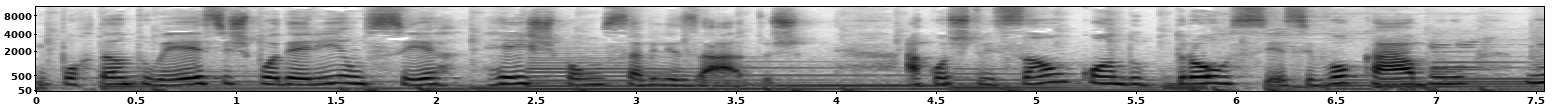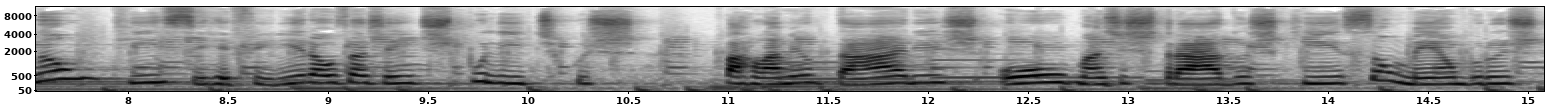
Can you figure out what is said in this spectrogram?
E, portanto, esses poderiam ser responsabilizados. A Constituição, quando trouxe esse vocábulo, não quis se referir aos agentes políticos, parlamentares ou magistrados que são membros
